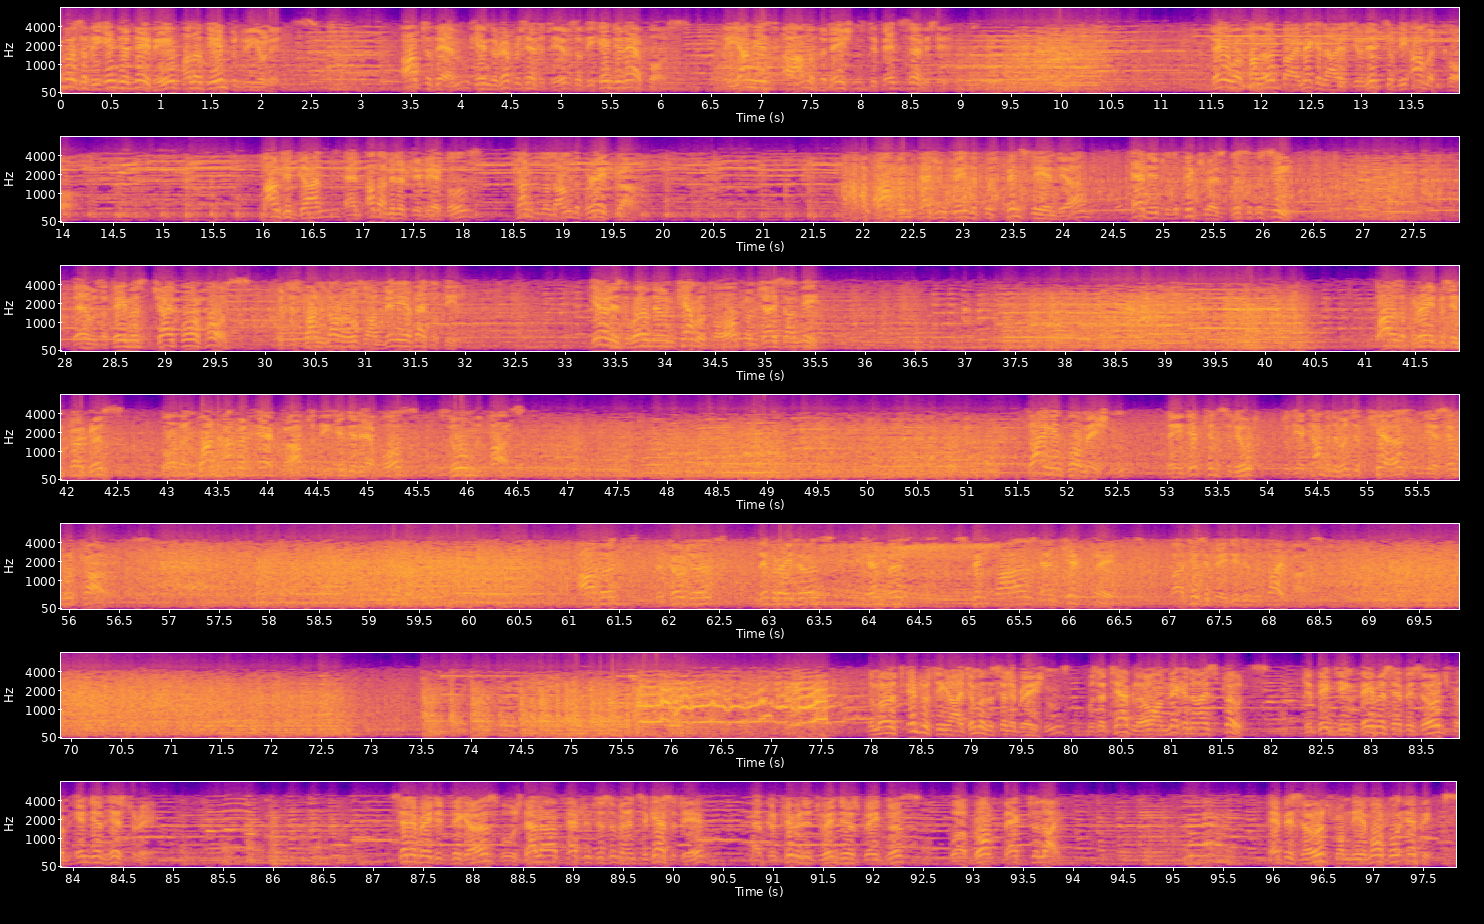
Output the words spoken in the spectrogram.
Members of the Indian Navy followed the infantry units. After them came the representatives of the Indian Air Force, the youngest arm of the nation's defense services. They were followed by mechanized units of the Armored Corps. Mounted guns and other military vehicles trundled along the parade ground. A pomp and pageantry that was princely India added to the picturesqueness of the scene. There was a famous Jaipur horse, which has won laurels on many a battlefield. Here is the well-known camel corps from Jaisalmer. While the parade was in progress, more than 100 aircraft of the Indian Air Force zoomed past. Flying in formation, they dipped in salute to the accompaniment of cheers from the assembled crowds. Harvards, Dakotas, Liberators, Tempests, Spitfires, and jet planes participated in the flypast. The most interesting item of the celebrations was a tableau on mechanized floats, depicting famous episodes from Indian history. Celebrated figures whose valor, patriotism, and sagacity have contributed to India's greatness were brought back to life. Episodes from the immortal epics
